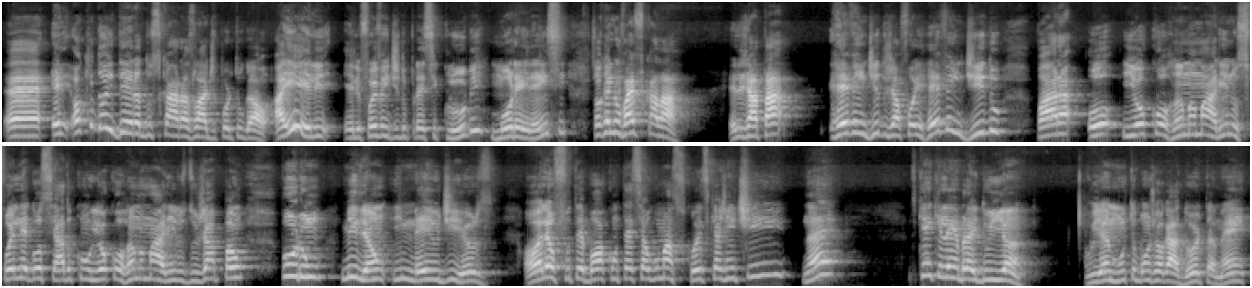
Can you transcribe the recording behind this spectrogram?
é, ele, olha que doideira dos caras lá de Portugal. Aí ele, ele foi vendido para esse clube, Moreirense, só que ele não vai ficar lá. Ele já está revendido, já foi revendido para o Yokohama Marinos. Foi negociado com o Yokohama Marinos do Japão por um milhão e meio de euros. Olha, o futebol acontece algumas coisas que a gente, né? Quem que lembra aí do Ian? O Ian é muito bom jogador também.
